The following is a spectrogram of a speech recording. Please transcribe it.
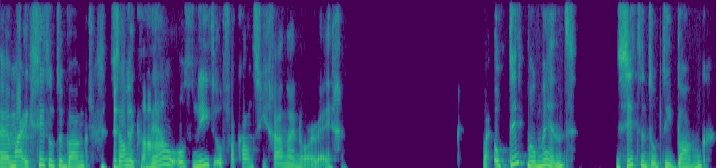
Uh, maar ik zit op de bank. Zal ik Nou. wel of niet op vakantie gaan naar Noorwegen? Maar op dit moment, zittend op die bank,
